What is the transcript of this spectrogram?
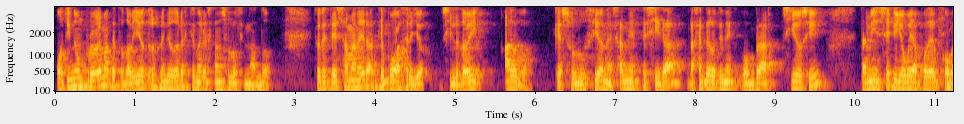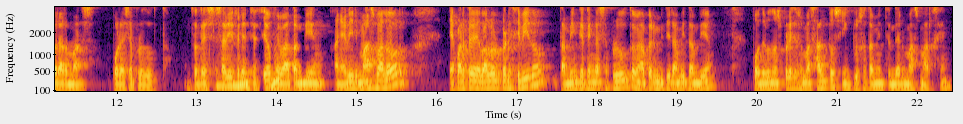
o tiene un problema que todavía hay otros vendedores que no le están solucionando. Entonces, de esa manera, ¿qué puedo hacer yo? Si le doy algo que solucione esa necesidad, la gente lo tiene que comprar sí o sí, también sé que yo voy a poder cobrar más por ese producto. Entonces, esa diferenciación me va también a añadir más valor y aparte de valor percibido, también que tenga ese producto me va a permitir a mí también poner unos precios más altos e incluso también tener más margen.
